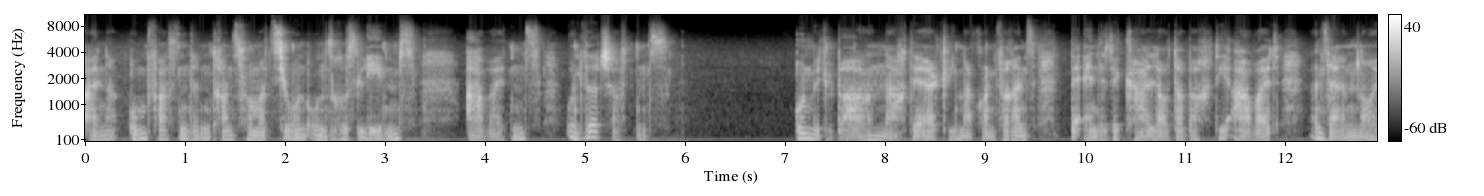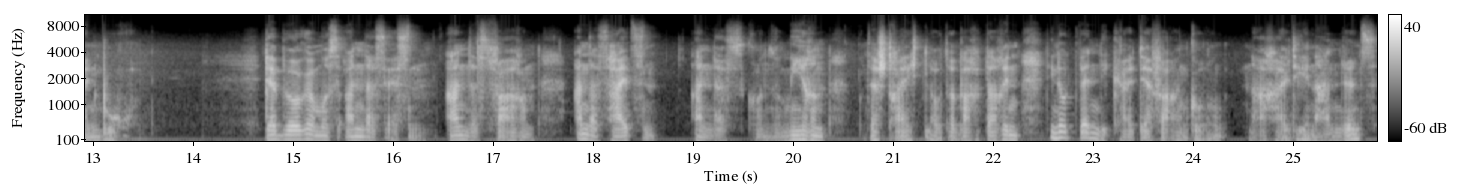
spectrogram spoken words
einer umfassenden Transformation unseres Lebens, Arbeitens und Wirtschaftens. Unmittelbar nach der Klimakonferenz beendete Karl Lauterbach die Arbeit an seinem neuen Buch. Der Bürger muss anders essen, anders fahren, anders heizen, anders konsumieren, unterstreicht Lauterbach darin die Notwendigkeit der Verankerung nachhaltigen Handelns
